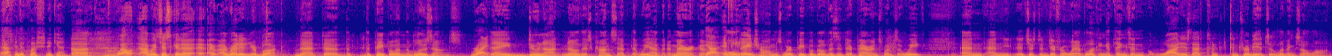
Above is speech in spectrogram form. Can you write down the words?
Ask me the question again. Well, I was just going to, I I read it in your book that uh, the, the people in the blue zones, Right. they do not know this concept that we have in America Yeah, of if you- old age homes where people go visit their parents once a week. And, and it's just a different way of looking at things. And why does that con- contribute to living so long?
